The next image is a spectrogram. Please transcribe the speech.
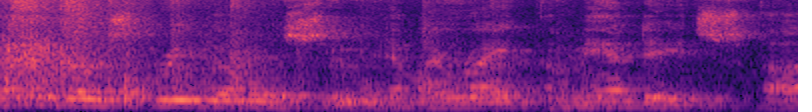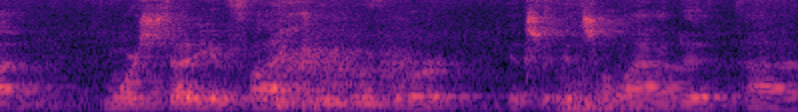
One of those three bills, am I right, mandates uh, more study of 5G before it's, it's allowed to uh,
